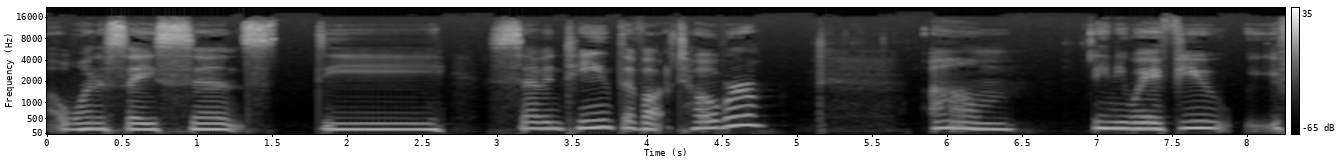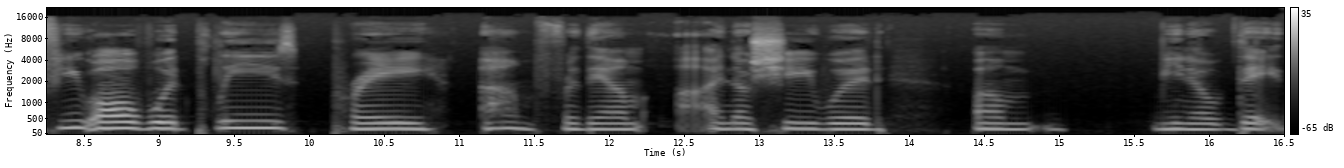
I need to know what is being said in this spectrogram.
I want to say, since the 17th of October. Um, anyway, if you if you all would please pray um, for them, I know she would. Um, you know, they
